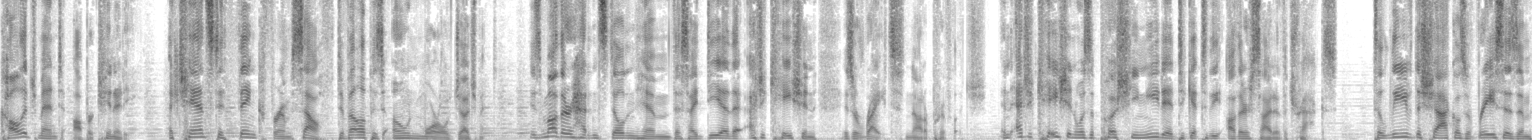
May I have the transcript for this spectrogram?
College meant opportunity, a chance to think for himself, develop his own moral judgment. His mother had instilled in him this idea that education is a right, not a privilege. And education was a push he needed to get to the other side of the tracks, to leave the shackles of racism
